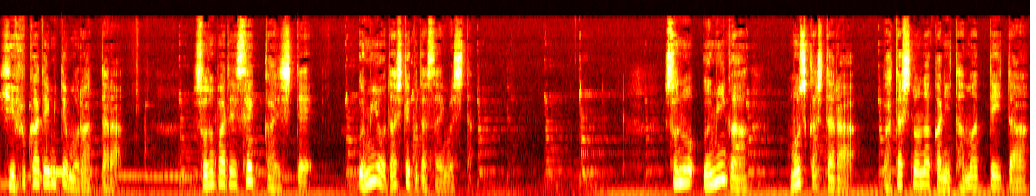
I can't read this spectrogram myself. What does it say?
皮膚科で見てもらったらその場で切開して膿を出してくださいました。その膿がもしかしたら私の中に溜まっていた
